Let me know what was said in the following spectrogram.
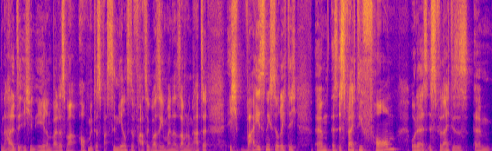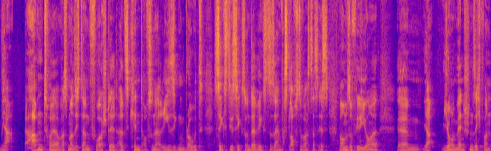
und halte ich in Ehren, weil das war auch mit das faszinierendste Fahrzeug, was ich in meiner Sammlung hatte. Ich weiß nicht so richtig, ähm, es ist vielleicht die Form oder es ist vielleicht dieses, ähm, ja, Abenteuer, was man sich dann vorstellt, als Kind auf so einer riesigen Road 66 unterwegs zu sein. Was glaubst du, was das ist? Warum so viele junge, ähm, ja, junge Menschen sich von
